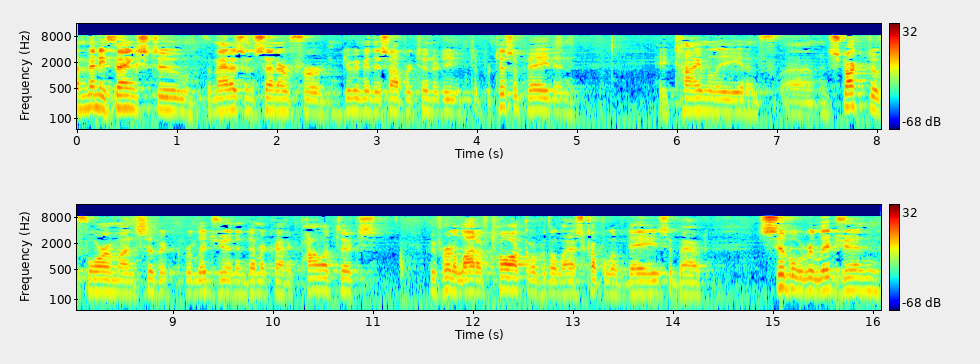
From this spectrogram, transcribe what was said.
Uh, many thanks to the Madison Center for giving me this opportunity to participate in a timely and uh, instructive forum on civic religion and democratic politics. We've heard a lot of talk over the last couple of days about civil religion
